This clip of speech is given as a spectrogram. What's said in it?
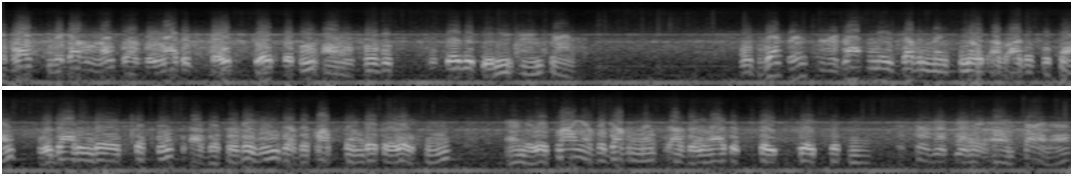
addressed to the governments of the United States, Great Britain, and the Soviet, the Soviet Union and China. With reference to the Japanese government's note of August the 10th regarding their acceptance of the provisions of the Potsdam Declaration and the reply of the governments of the United States, Great Britain, the Soviet Union and China,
